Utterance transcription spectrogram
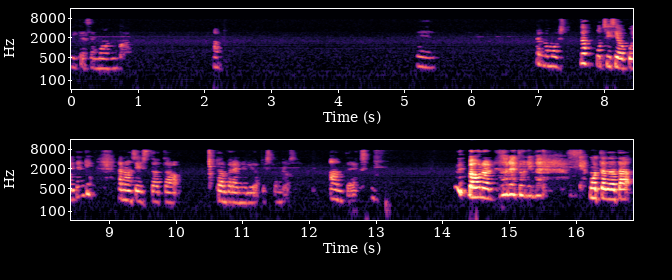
mikä se manka? Apua. Ei. En mä muista. No, mut siis joo kuitenkin. Hän on siis tota, Tampereen yliopiston dosentti. Anteeksi. Nyt mä unohdin, unohdin nimen. Mutta tota,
